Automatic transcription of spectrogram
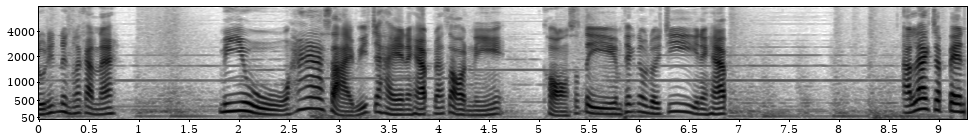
ดูนิดนึงแล้วกันนะ มีอยู่ 5 สายวิจัยนะครับณตอนนี้ของ Steam เทคโนโลยีนะครับ อันแรกจะเป็น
